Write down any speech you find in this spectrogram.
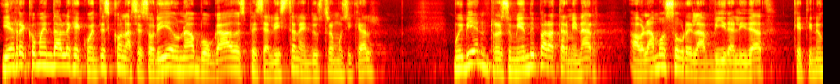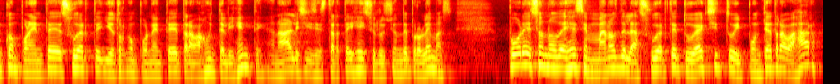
Y es recomendable que cuentes con la asesoría de un abogado especialista en la industria musical. Muy bien, resumiendo y para terminar, hablamos sobre la viralidad, que tiene un componente de suerte y otro componente de trabajo inteligente, análisis, estrategia y solución de problemas. Por eso no dejes en manos de la suerte tu éxito y ponte a trabajar.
